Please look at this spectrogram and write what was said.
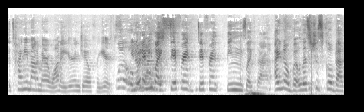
a tiny amount of marijuana, you're in jail for years. Well, you know what I mean? Like different different things like that. I know, but let's just go back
